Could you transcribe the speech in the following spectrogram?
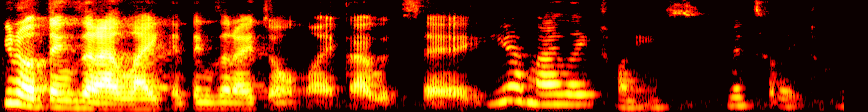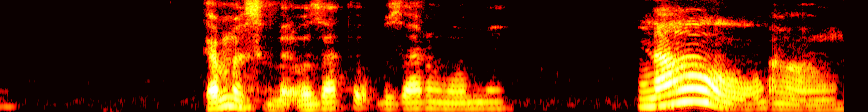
you know things that I like and things that I don't like, I would say yeah, my late twenties, mid to late twenties. That must have been. Was that the, was that a woman? No, Oh,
